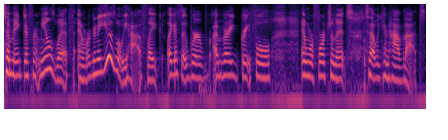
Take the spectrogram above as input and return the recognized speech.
to make different meals with and we're going to use what we have. Like like I said, we're I'm very grateful and we're fortunate to that we can have that.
